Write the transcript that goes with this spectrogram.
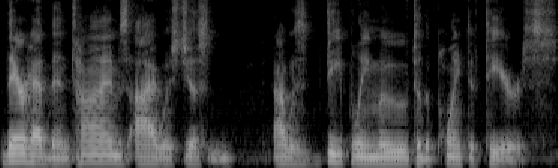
there have been times I was just I was deeply moved to the point of tears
